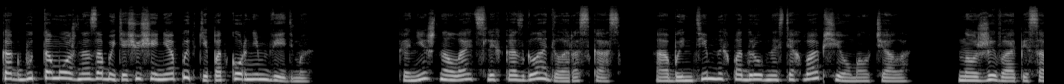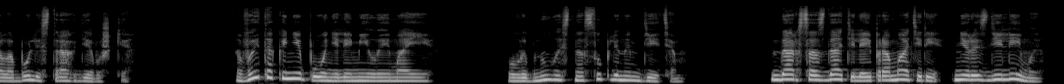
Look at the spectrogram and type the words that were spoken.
как будто можно забыть ощущение пытки под корнем ведьмы». Конечно, Лайт слегка сгладила рассказ, а об интимных подробностях вообще умолчала, но живо описала боль и страх девушки. «Вы так и не поняли, милые мои», — улыбнулась насупленным детям. «Дар Создателя и проматери неразделимы».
